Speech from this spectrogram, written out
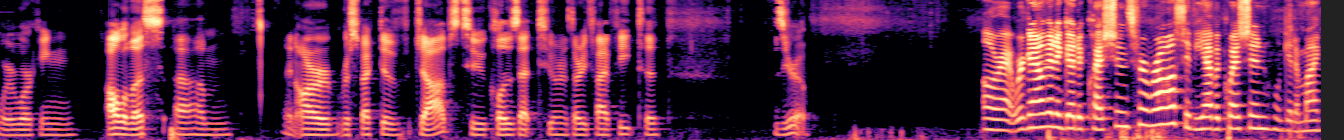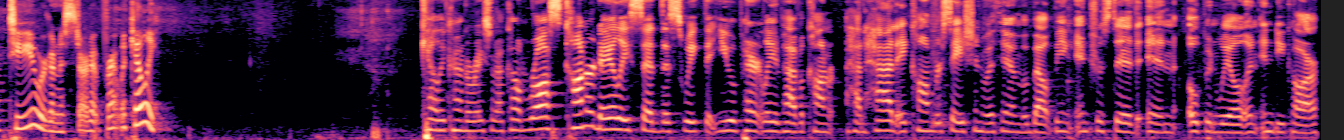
we're working, all of us, um, in our respective jobs to close that 235 feet to zero. All right, we're now going to go to questions for Ross. If you have a question, we'll get a mic to you. We're going to start up front with Kelly. Kelly CrandallRacer.com. Ross Connor Daly said this week that you apparently have, have a con- had had a conversation with him about being interested in open wheel and IndyCar.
